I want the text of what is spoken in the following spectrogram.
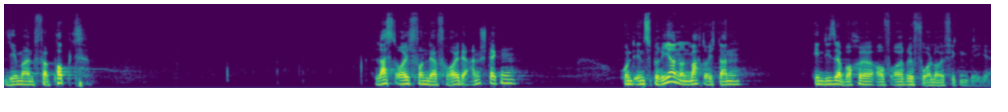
jemand verpoppt. Lasst euch von der Freude anstecken und inspirieren und macht euch dann in dieser Woche auf eure vorläufigen Wege.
